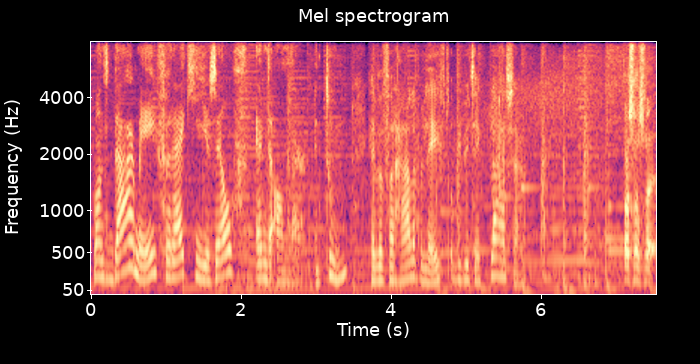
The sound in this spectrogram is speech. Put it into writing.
want daarmee verrijk je jezelf en de ander. En toen hebben we verhalen beleefd op Bibliotheek Plaza. Pas als we,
